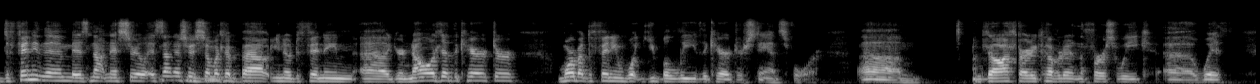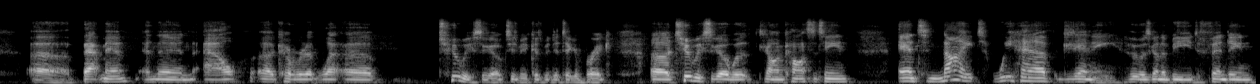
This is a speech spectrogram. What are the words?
defending them is not necessarily it's not necessarily so much about you know defending uh, your knowledge of the character more about defending what you believe the character stands for. Um, josh already covered it in the first week uh, with uh, batman and then al uh, covered it la- uh, two weeks ago excuse me because we did take a break uh, two weeks ago with john constantine. And tonight we have jenny who is going to be defending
